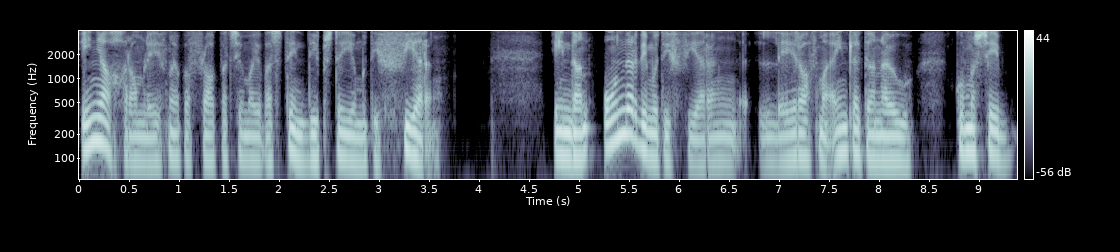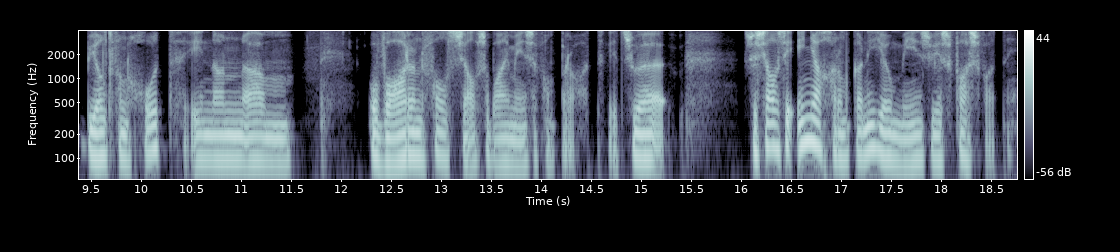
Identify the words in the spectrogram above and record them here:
enneagram lê vir my op 'n vlak wat sê maar wat steen diepste jou motivering. En dan onder die motivering lê daar vir my eintlik dan nou kom ons sê beeld van God en dan um of waarin val selfs baie mense van praat. Weet so so selfs die enneagram kan nie jou mens wees vasvat nie,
